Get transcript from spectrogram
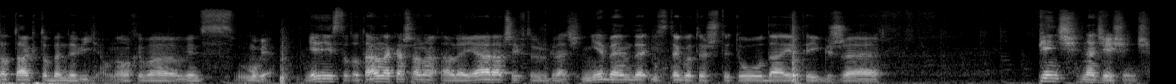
To tak, to będę widział, no chyba, więc mówię, nie jest to totalna kaszana, ale ja raczej w to już grać nie będę i z tego też tytułu daję tej grze 5 na 10.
